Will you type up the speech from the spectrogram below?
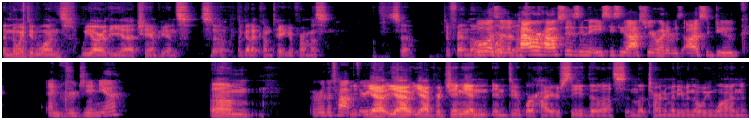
anointed ones. We are the uh, champions, so they gotta come take it from us. So defend the what was it the powerhouses in the acc last year what it was us duke and virginia Um, were the top three yeah, yeah, yeah. Virginia and, and Duke were higher seed than us in the tournament, even though we won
